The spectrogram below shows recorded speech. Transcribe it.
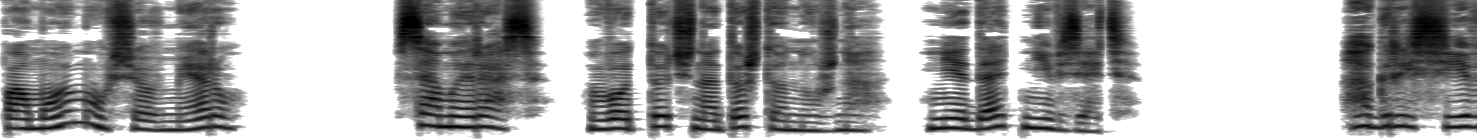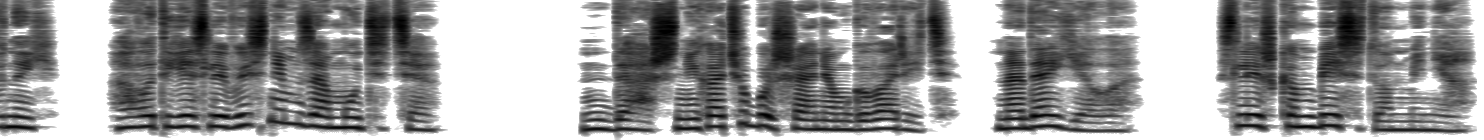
По-моему, все в меру. В самый раз. Вот точно то, что нужно. Не дать, не взять. Агрессивный. А вот если вы с ним замутите, «Даш, не хочу больше о нем говорить. Надоело. Слишком бесит он меня».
